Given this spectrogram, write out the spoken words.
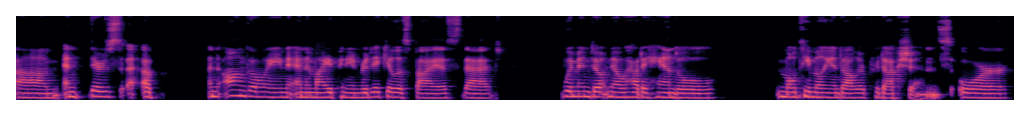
Um, and there's a, an ongoing and, in my opinion, ridiculous bias that women don't know how to handle multi-million dollar productions or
